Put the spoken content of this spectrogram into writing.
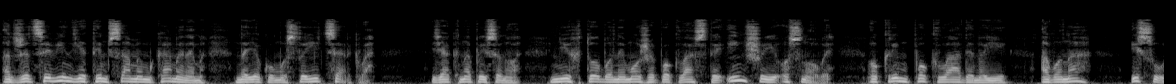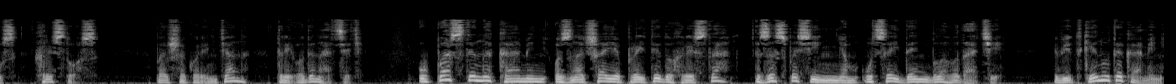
Адже це Він є тим самим каменем, на якому стоїть церква. Як написано, ніхто бо не може покласти іншої основи, окрім покладеної, а вона Ісус Христос. 1 Коринтян 3.11 Упасти на камінь означає прийти до Христа за спасінням у цей день благодаті. Відкинути камінь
